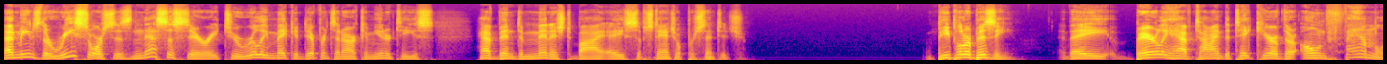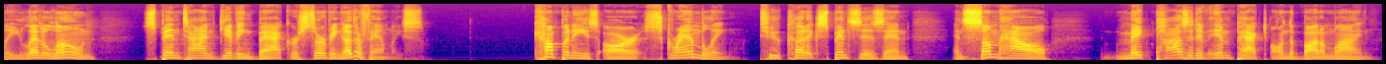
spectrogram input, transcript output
That means the resources necessary to really make a difference in our communities have been diminished by a substantial percentage. People are busy. They barely have time to take care of their own family, let alone spend time giving back or serving other families. Companies are scrambling to cut expenses and and somehow make positive impact on the bottom line.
